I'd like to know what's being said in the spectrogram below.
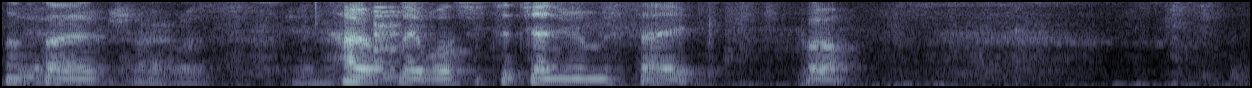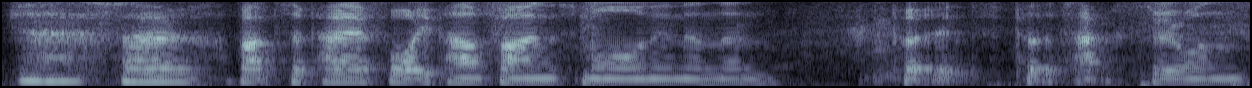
And so sure it was. yeah. hopefully it was just a genuine mistake. But yeah, so I've about to pay a forty pound fine this morning and then put it put the tax through on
